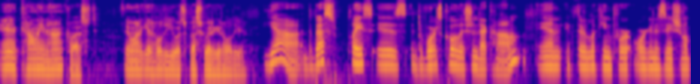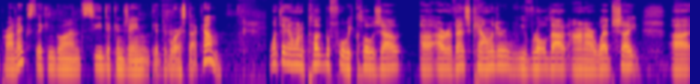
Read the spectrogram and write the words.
And Colleen Honquest. If they want to get hold of you, what's the best way to get hold of you? Yeah, the best place is divorcecoalition.com. And if they're looking for organizational products, they can go on see Dick and Jane get divorced.com. One thing I want to plug before we close out uh, our events calendar we've rolled out on our website. Uh,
